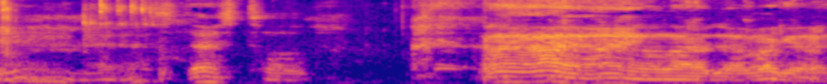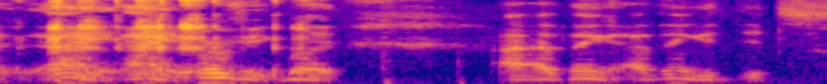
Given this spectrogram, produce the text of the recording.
Damn, man, that's, that's tough. I, I, I ain't gonna lie to you. I got, I ain't, I ain't perfect, but I, think, I think it, it's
